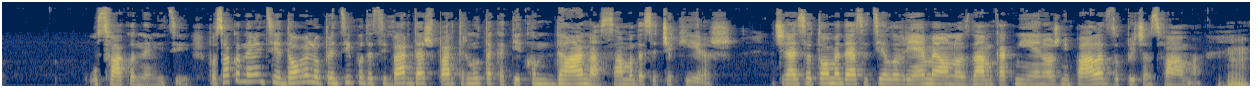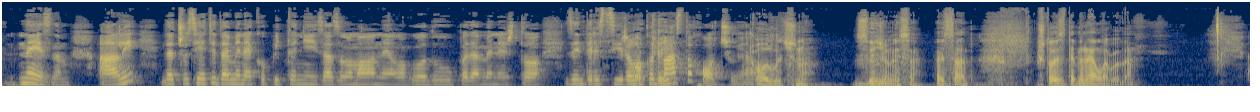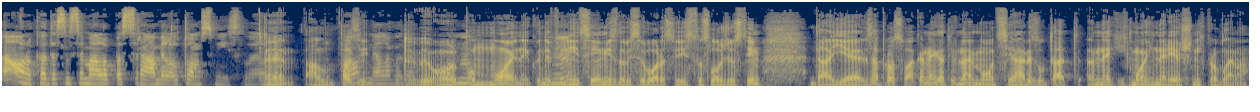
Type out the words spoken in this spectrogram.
u svakodnevnici. Po svakodnevnici je dovoljno u principu da si bar daš par trenutaka tijekom dana samo da se čekiraš. Znači radi se o tome da ja se cijelo vrijeme ono, znam kak mi je nožni palac dok pričam s vama. Hmm. Ne znam. Ali da ću osjetiti da mi je neko pitanje izazvalo malo nelogodu, pa da me nešto zainteresiralo. Okay. Kod vas to hoću. Jel? Odlično. Sviđa mi se. E sad, što je za tebe nelagoda? A ono, kao da sam se malo pasramila u tom smislu. Jel? E, ali pazi, po mhm. mojoj nekoj mhm. definiciji, mislim da bi se Voras isto složio s tim, da je zapravo svaka negativna emocija rezultat nekih mojih neriješenih problema.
